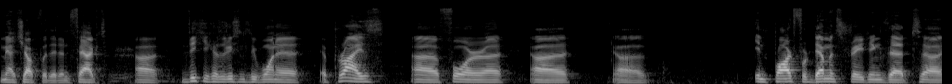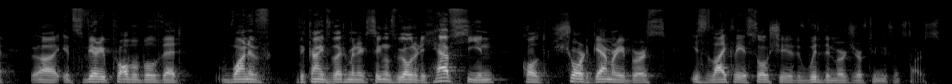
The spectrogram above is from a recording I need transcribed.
match up with it. In fact uh, Vicky has recently won a, a prize uh, for uh, uh, in part for demonstrating that uh, uh, it's very probable that one of the kinds of electromagnetic signals we already have seen, called short gamma ray bursts, is likely associated with the merger of two neutron stars.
